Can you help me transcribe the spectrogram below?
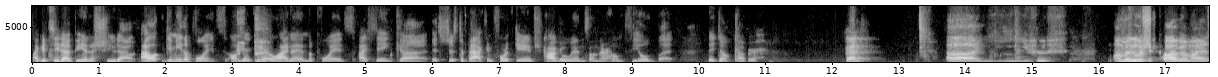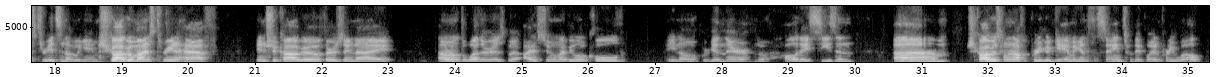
I could see that being a shootout. I'll give me the points. I'll take Carolina and the points. I think uh, it's just a back and forth game. Chicago wins on their home field, but they don't cover. Ben? Uh, I'm gonna go with Chicago minus three. It's an ugly game. Chicago minus three and a half in Chicago Thursday night. I don't know what the weather is, but I assume it might be a little cold. You know, we're getting there, the holiday season. Um, Chicago's coming off a pretty good game against the Saints, where they played them pretty well.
